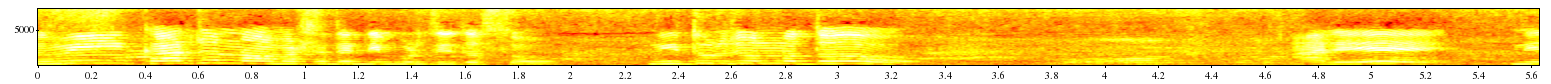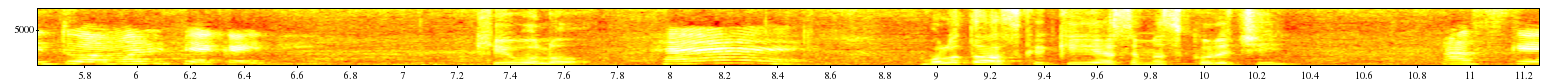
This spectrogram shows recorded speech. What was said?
তুমি কার জন্য আমার সাথে ডিভোর্স দিতেছো? নিতুর জন্য তো। আরে নিতু আমারই ফেক আইডি কি বলো? হ্যাঁ। বলো তো আজকে কি এস এম করেছি? আজকে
